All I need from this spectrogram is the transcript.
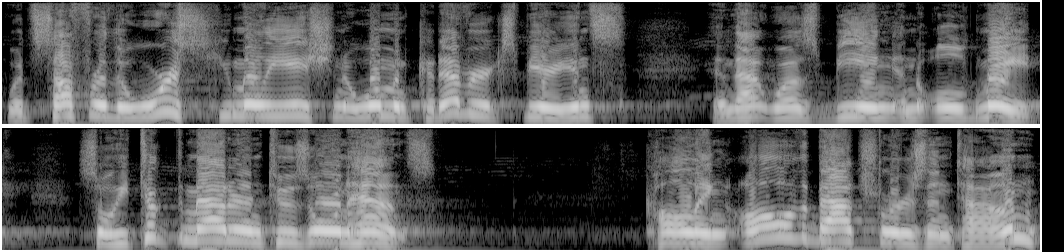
would suffer the worst humiliation a woman could ever experience, and that was being an old maid. So he took the matter into his own hands. Calling all the bachelors in town,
